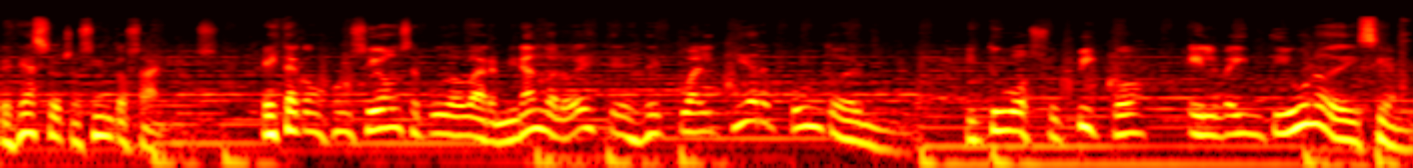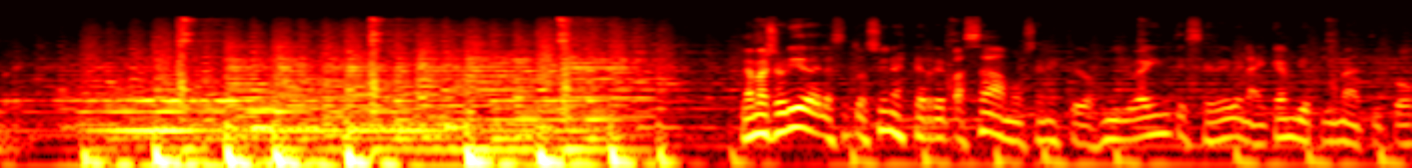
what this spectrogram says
desde hace 800 años. Esta conjunción se pudo ver mirando al oeste desde cualquier punto del mundo y tuvo su pico el 21 de diciembre. La mayoría de las situaciones que repasamos en este 2020 se deben al cambio climático,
